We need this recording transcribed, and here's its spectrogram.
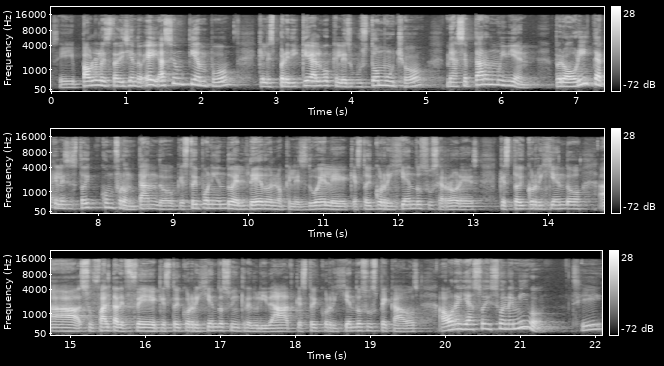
¿Sí? Pablo les está diciendo, hey, hace un tiempo que les prediqué algo que les gustó mucho, me aceptaron muy bien, pero ahorita que les estoy confrontando, que estoy poniendo el dedo en lo que les duele, que estoy corrigiendo sus errores, que estoy corrigiendo uh, su falta de fe, que estoy corrigiendo su incredulidad, que estoy corrigiendo sus pecados, ahora ya soy su enemigo. ¿Sí?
